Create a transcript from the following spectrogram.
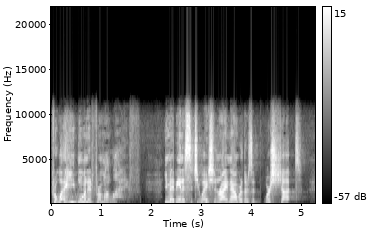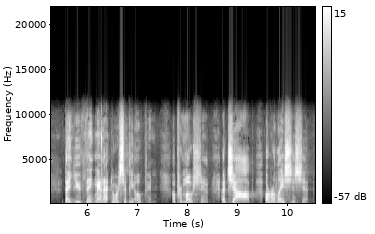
for what he wanted for my life. You may be in a situation right now where there's a door shut that you think, man, that door should be open. A promotion, a job, a relationship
